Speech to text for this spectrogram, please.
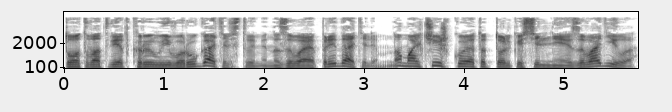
Тот в ответ крыл его ругательствами, называя предателем, но мальчишку это только сильнее заводило.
